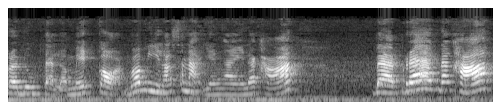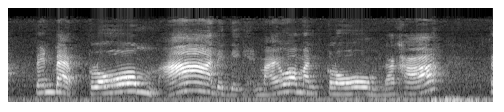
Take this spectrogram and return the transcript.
กระดุมแต่ละเม็ดก่อนว่ามีลักษณะยังไงนะคะ แบบแรกนะคะ เป็นแบบกลมอ่าเด็กๆ เห็นไหมว่ามันกลมนะคะ แบ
